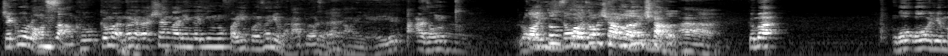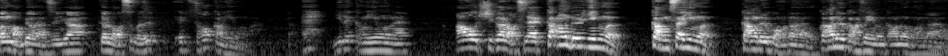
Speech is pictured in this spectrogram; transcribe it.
结果老师上课，葛末侬晓得香港人个英文发音本身就勿大标准，讲人又带种老严重广东腔广东腔啊。葛末我我就问旁边学生子，伊讲搿老师勿是一只好讲英文嘛？哎，伊来讲英文呢？挨下去搿老师来讲段英文，讲式英文。讲段广东闲话，讲段广式英文，讲段广东闲话。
